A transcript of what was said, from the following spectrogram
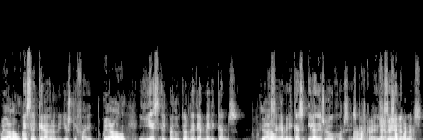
Cuidado, es el creador de Justified cuidado. y es el productor de The Americans. Cuidado. La serie Americans y la de Slow Horses. Bueno, las credenciales serie son de- buenas.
